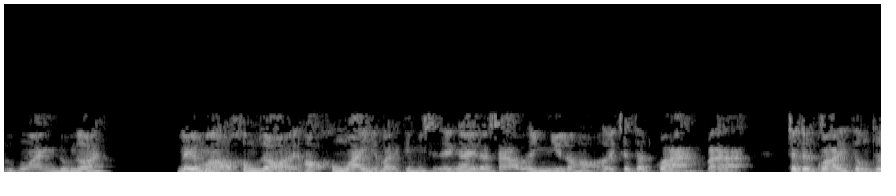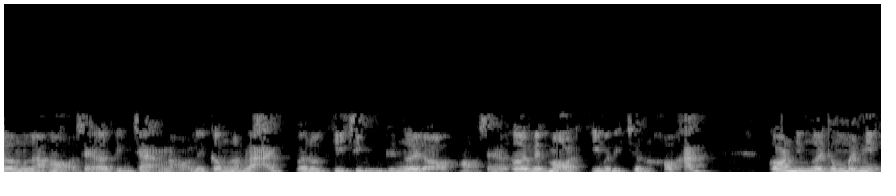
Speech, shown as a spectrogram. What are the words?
đúng không anh? Đúng rồi. Nếu mà họ không giỏi họ không ngoái như vậy thì mình sẽ thấy ngay là sao? Hình như là họ hơi chân thật quá. Và chân thật quá thì thông thường là họ sẽ ở tình trạng là họ lấy công làm lãi. Và đôi khi chính cái người đó họ sẽ hơi mệt mỏi khi mà thị trường khó khăn còn những người thông minh ý,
